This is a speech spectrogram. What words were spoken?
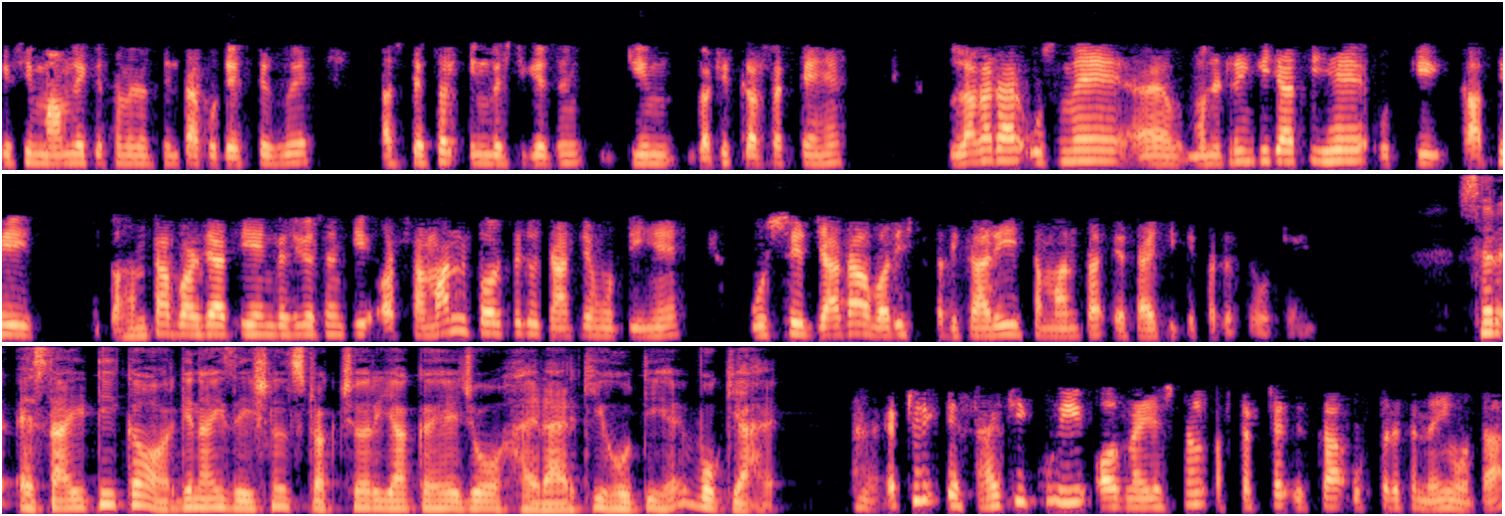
किसी मामले की संवेदनशीलता को देखते हुए स्पेशल इन्वेस्टिगेशन टीम गठित कर सकते हैं। लगातार उसमें मॉनिटरिंग की जाती है, उसकी काफ़ी गहनता बढ़ जाती है इन्वेस्टिगेशन की और सामान्य तौर पे जो जांचें होती हैं, उससे ज़्यादा वरिष्ठ अधिकारी समानता एसआईटी के सदस्य होते हैं। सर एसआईटी का ऑर्गेनाइजेशनल स्ट्रक्चर या कहे जो हायरार्की होती है, वो क्या है? एक्चुअली एसआईटी कोई ऑर्गेनाइजेशनल स्ट्रक्चर इसका उस तरह से नहीं होता।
